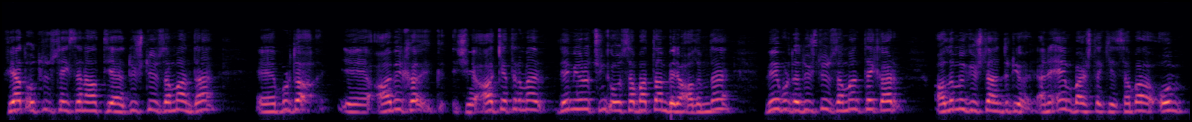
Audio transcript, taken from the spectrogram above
fiyat 30.86'ya düştüğü zaman da e, burada e, A1 ka- şey Ak yatırıma demiyoruz çünkü o sabahtan beri alımda ve burada düştüğü zaman tekrar alımı güçlendiriyor. Yani en baştaki sabah 10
